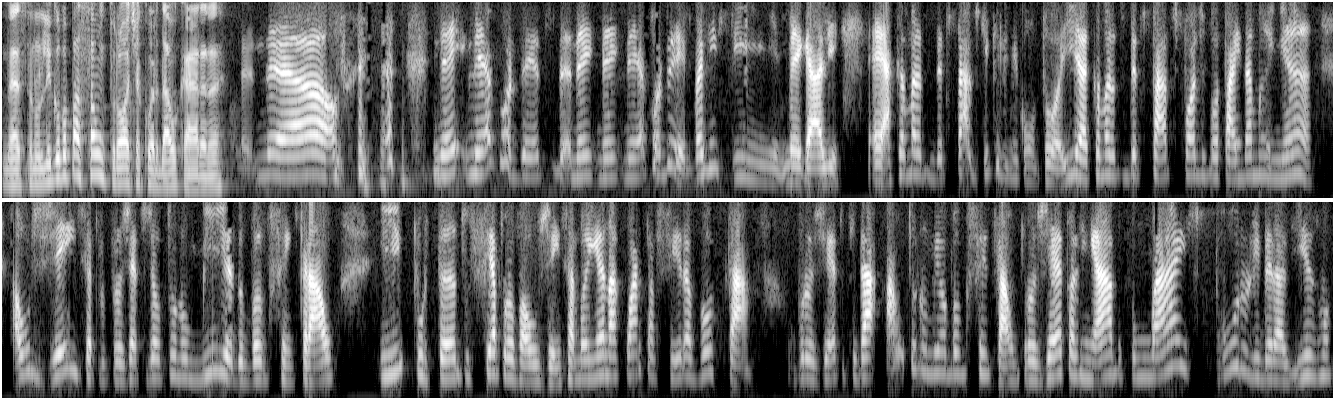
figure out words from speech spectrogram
Né, você não ligou para passar um trote acordar o cara, né? Não, nem, nem acordei, nem, nem, nem acordei. Mas enfim, Megali, é, a Câmara dos Deputados, o que, que ele me contou aí? A Câmara dos Deputados pode votar ainda amanhã a urgência para o projeto de autonomia do Banco Central e, portanto, se aprovar a urgência, amanhã, na quarta-feira, votar o projeto que dá autonomia ao Banco Central, um projeto alinhado com o mais puro liberalismo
